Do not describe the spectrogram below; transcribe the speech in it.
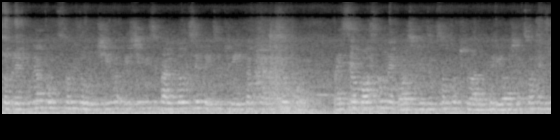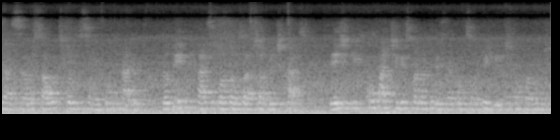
Sobrevive a condição resolutiva, estima-se para todos os efeitos o direito a criar no seu corpo, mas se oposta a um negócio de execução continuada periódica, sua realização, salvo disposição em contrário, não tem eficácia quanto aos atos de de casa, desde que compatíveis com a natureza da condição pendente, conforme o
